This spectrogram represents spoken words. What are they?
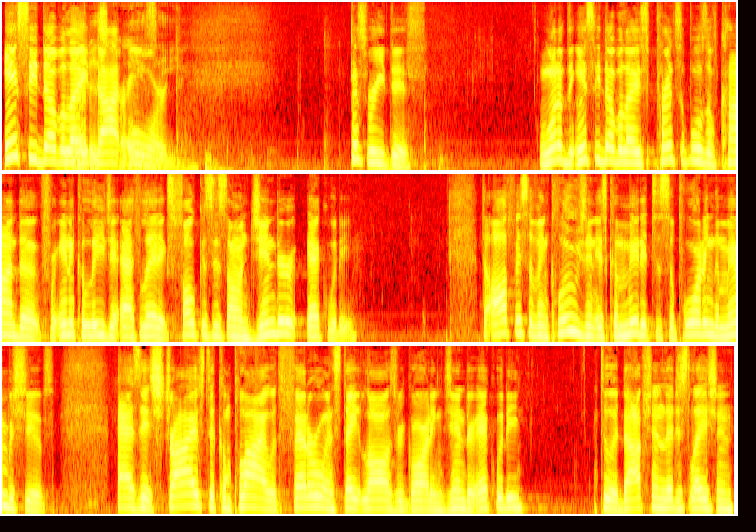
ncaa.org. Let's read this. One of the NCAA's principles of conduct for intercollegiate athletics focuses on gender equity. The Office of Inclusion is committed to supporting the memberships as it strives to comply with federal and state laws regarding gender equity, to adoption legislation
